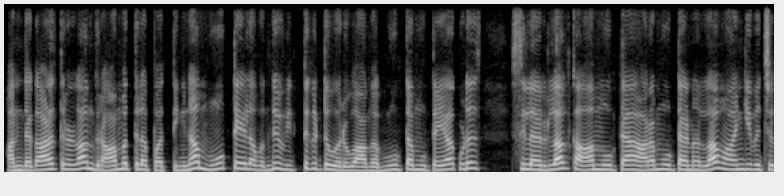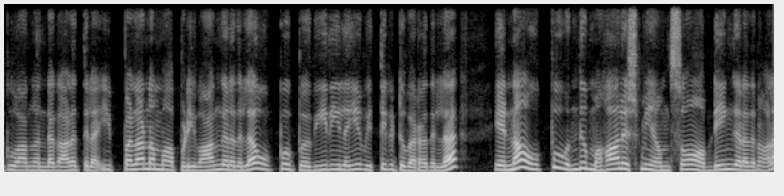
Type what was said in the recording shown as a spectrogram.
அந்த காலத்துலலாம் கிராமத்தில் பார்த்தீங்கன்னா மூட்டையில் வந்து விற்றுக்கிட்டு வருவாங்க. மூட்டை மூட்டையாக கூட சிலர்லாம் கா மூட்டை அரை மூட்டைன்னெல்லாம் வாங்கி வச்சுக்குவாங்க அந்த காலத்தில். இப்போல்லாம் நம்ம அப்படி வாங்குறதில்ல. உப்பு இப்போ வீதியிலையும் விற்றுக்கிட்டு வர்றதில்ல. ஏன்னா உப்பு வந்து மகாலட்சுமி அம்சம் அப்படிங்கிறதுனால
